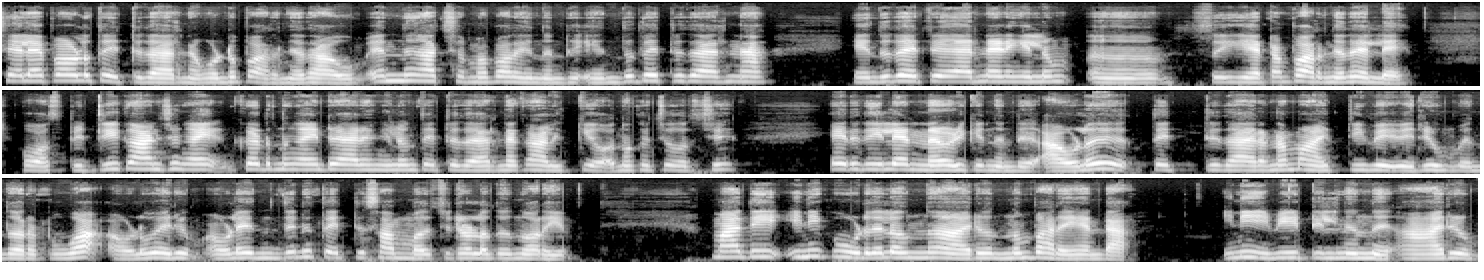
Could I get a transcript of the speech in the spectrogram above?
ചിലപ്പോൾ അവൾ തെറ്റിദ്ധാരണ കൊണ്ട് പറഞ്ഞതാവും എന്ന് അച്ഛമ്മ പറയുന്നുണ്ട്. എന്ത് തെറ്റിദ്ധാരണ? എന്ത് തെറ്റിദ്ധാരണയാണെങ്കിലും ശ്രീകേട്ടൻ പറഞ്ഞതല്ലേ? ഹോസ്പിറ്റലിൽ കാണിച്ച് കിടന്നു കഴിഞ്ഞിട്ട് ആരെങ്കിലും തെറ്റിദ്ധാരണ കളിക്കുമോ എന്നൊക്കെ ചോദിച്ച് എരുതിയിൽ എണ്ണ ഒഴിക്കുന്നുണ്ട്. അവൾ തെറ്റിദ്ധാരണ മാറ്റി വരും എന്ന് ഉറപ്പുക അവൾ വരും. അവൾ എന്തിന് തെറ്റ് സമ്മതിച്ചിട്ടുള്ളതെന്ന് പറയും. മതി. ഇനി കൂടുതലൊന്നും ആരും ഒന്നും പറയണ്ട. ഇനി വീട്ടിൽ നിന്ന് ആരും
